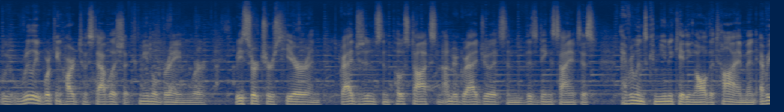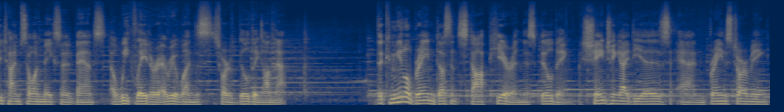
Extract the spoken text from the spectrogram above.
We're really working hard to establish a communal brain where researchers here and graduate students and postdocs and undergraduates and visiting scientists, everyone's communicating all the time and every time someone makes an advance, a week later everyone's sort of building on that. The communal brain doesn't stop here in this building. Exchanging ideas and brainstorming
